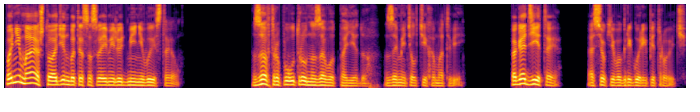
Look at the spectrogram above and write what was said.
«Понимаю, что один бы ты со своими людьми не выстоял». «Завтра поутру на завод поеду», — заметил тихо Матвей. «Погоди ты», — осек его Григорий Петрович.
